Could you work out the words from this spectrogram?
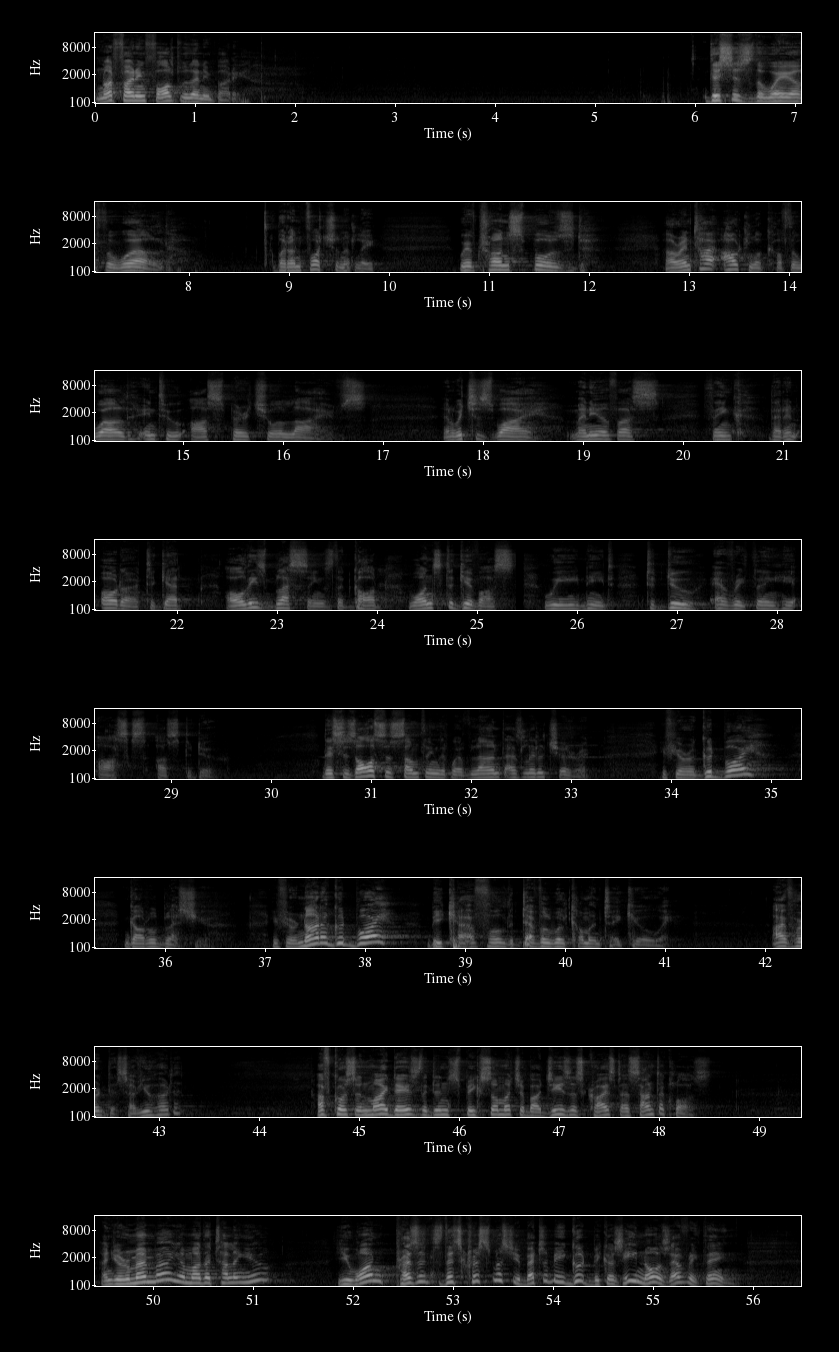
I'm not finding fault with anybody. This is the way of the world. But unfortunately, we have transposed our entire outlook of the world into our spiritual lives. And which is why many of us think that in order to get all these blessings that God wants to give us, we need to do everything He asks us to do. This is also something that we've learned as little children. If you're a good boy, God will bless you. If you're not a good boy, be careful, the devil will come and take you away. I've heard this. Have you heard it? Of course, in my days, they didn't speak so much about Jesus Christ as Santa Claus. And you remember your mother telling you, you want presents this Christmas? You better be good because he knows everything.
